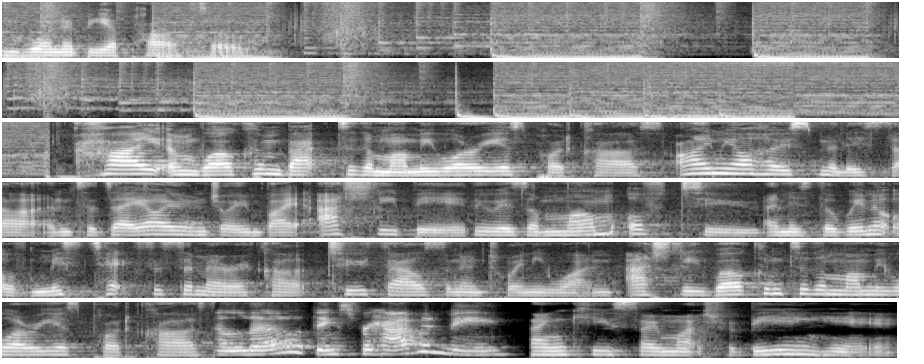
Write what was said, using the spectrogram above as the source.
you want to be a part of. Hi, and welcome back to the Mummy Warriors podcast. I'm your host, Melissa, and today I am joined by Ashley Beard, who is a mum of two and is the winner of Miss Texas America 2021. Ashley, welcome to the Mummy Warriors podcast. Hello, thanks for having me. Thank you so much for being here.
